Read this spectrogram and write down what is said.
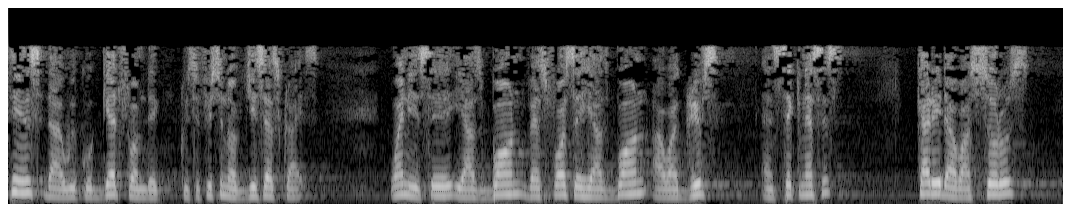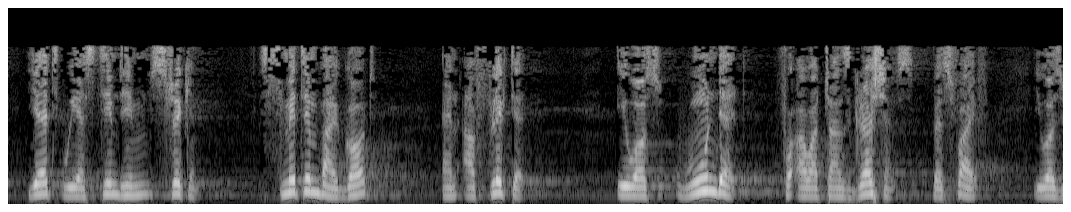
things that we could get from the crucifixion of Jesus Christ. When he say he has borne, verse 4 say he has borne our griefs and sicknesses, carried our sorrows, yet we esteemed him stricken, smitten by God, and afflicted. He was wounded for our transgressions. Verse 5. He was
